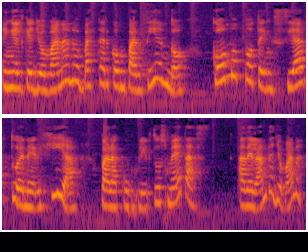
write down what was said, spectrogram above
en el que Giovanna nos va a estar compartiendo cómo potenciar tu energía para cumplir tus metas. Adelante, Giovanna.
